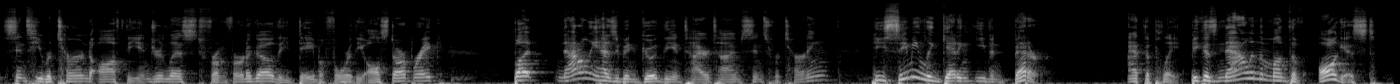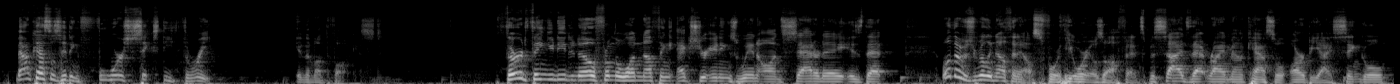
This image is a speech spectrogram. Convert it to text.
since he returned off the injured list from Vertigo the day before the All Star break. But not only has he been good the entire time since returning, he's seemingly getting even better at the plate because now in the month of August, Mountcastle's hitting 463 in the month of August. Third thing you need to know from the 1 0 extra innings win on Saturday is that, well, there was really nothing else for the Orioles offense besides that Ryan Mountcastle RBI single.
